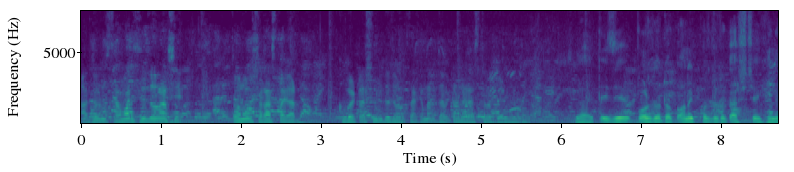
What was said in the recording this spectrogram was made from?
আর যখন সামার সিজন আসে তখন অবশ্য রাস্তাঘাট খুব একটা সুবিধাজনক থাকে না যার কারণে রাস্তাটা বের হয় রাইট এই যে পর্যটক অনেক পর্যটক আসছে এখানে।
